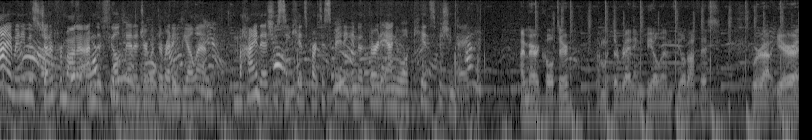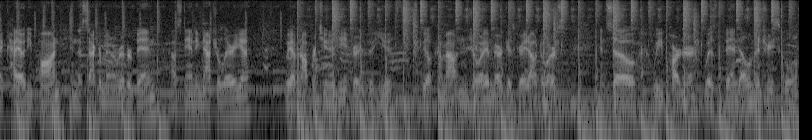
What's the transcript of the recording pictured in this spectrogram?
Hi, my name is Jennifer Mata. I'm the field manager with the Redding BLM. And behind us, you see kids participating in the third annual Kids Fishing Day. I'm Eric Coulter. I'm with the Redding BLM field office. We're out here at Coyote Pond in the Sacramento River Bend, outstanding natural area. We have an opportunity for the youth to be able to come out and enjoy America's great outdoors. And so we partner with Bend Elementary School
